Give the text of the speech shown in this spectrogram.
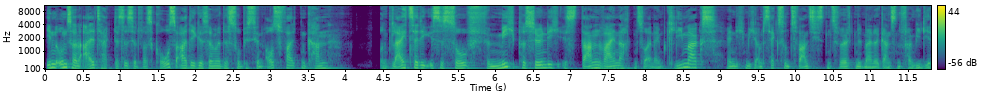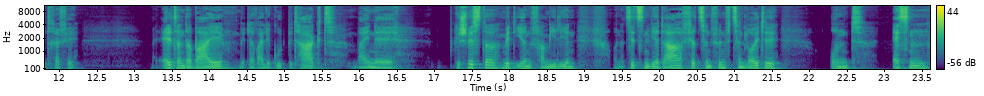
in unseren Alltag. Das ist etwas Großartiges, wenn man das so ein bisschen ausfalten kann. Und gleichzeitig ist es so, für mich persönlich ist dann Weihnachten zu einem Klimax, wenn ich mich am 26.12. mit meiner ganzen Familie treffe. Meine Eltern dabei, mittlerweile gut betagt, meine Geschwister mit ihren Familien. Und dann sitzen wir da, 14, 15 Leute, und essen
